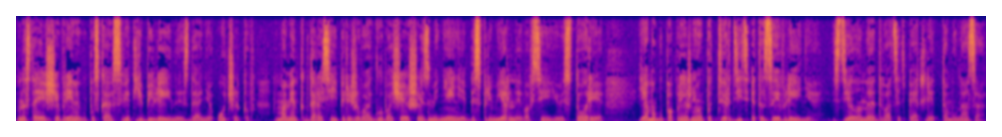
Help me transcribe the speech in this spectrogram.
В настоящее время, выпуская в свет юбилейное издание очерков, в момент, когда Россия переживает глубочайшие изменения, беспримерные во всей ее истории, я могу по-прежнему подтвердить это заявление, сделанное 25 лет тому назад.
